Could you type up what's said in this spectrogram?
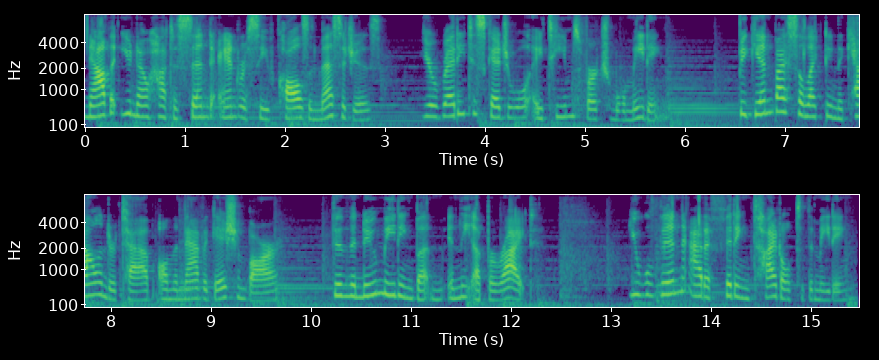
Now that you know how to send and receive calls and messages, you're ready to schedule a Teams virtual meeting. Begin by selecting the Calendar tab on the navigation bar, then the New Meeting button in the upper right. You will then add a fitting title to the meeting.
